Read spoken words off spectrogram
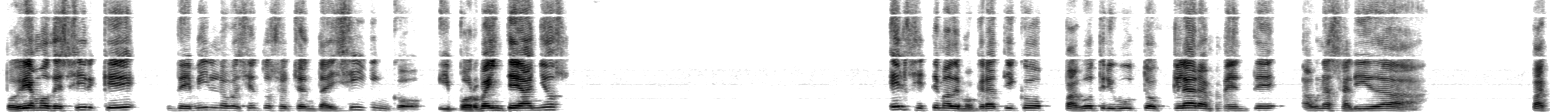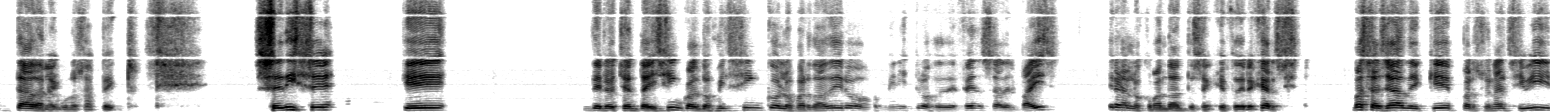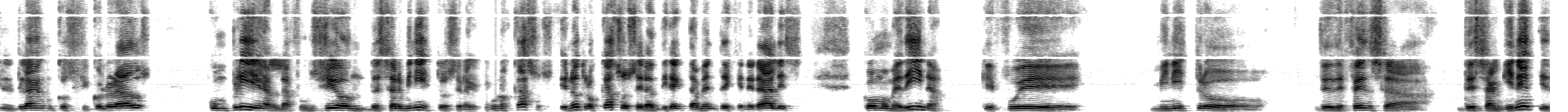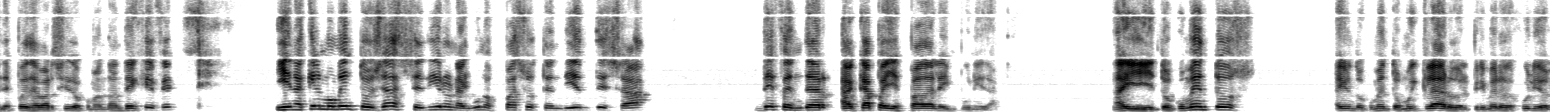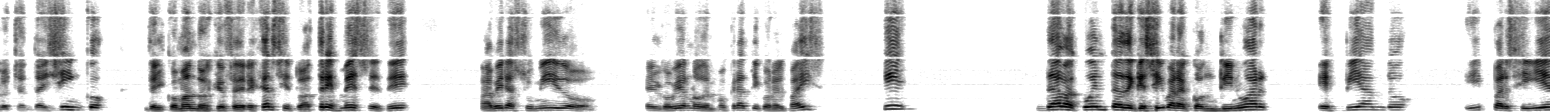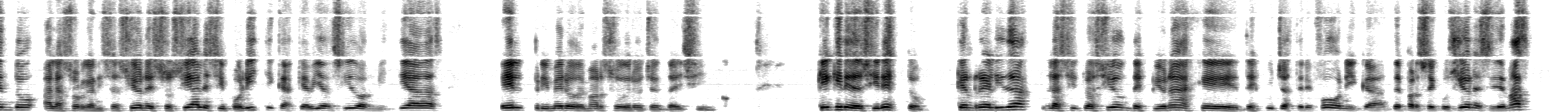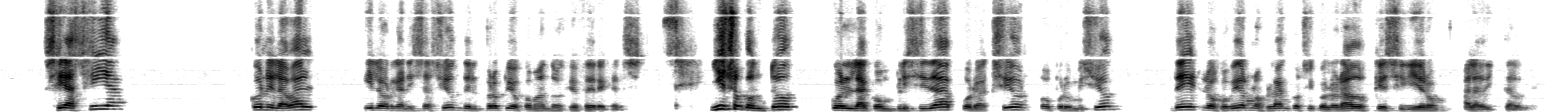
Podríamos decir que de 1985 y por 20 años el sistema democrático pagó tributo claramente a una salida pactada en algunos aspectos. Se dice que del 85 al 2005 los verdaderos ministros de defensa del país eran los comandantes en jefe del ejército. Más allá de que personal civil, blancos y colorados cumplían la función de ser ministros en algunos casos, en otros casos eran directamente generales, como Medina, que fue ministro de defensa de Sanguinetti después de haber sido comandante en jefe, y en aquel momento ya se dieron algunos pasos tendientes a defender a capa y espada la impunidad. Hay documentos, hay un documento muy claro del primero de julio del 85 del comando en jefe del ejército a tres meses de haber asumido el gobierno democrático en el país, que daba cuenta de que se iban a continuar espiando y persiguiendo a las organizaciones sociales y políticas que habían sido amnistiadas el primero de marzo del 85. ¿Qué quiere decir esto? Que en realidad la situación de espionaje, de escuchas telefónicas, de persecuciones y demás se hacía con el aval y la organización del propio comando en jefe del ejército. Y eso contó con la complicidad por acción o por omisión de los gobiernos blancos y colorados que siguieron a la dictadura.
